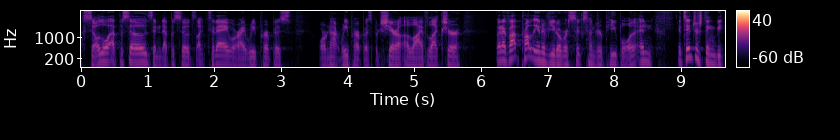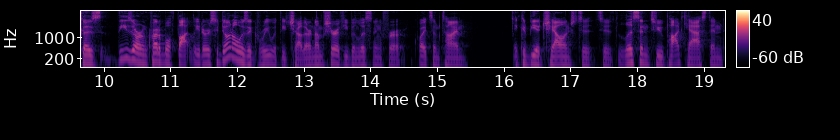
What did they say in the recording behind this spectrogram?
solo episodes and episodes like today where I repurpose or not repurpose, but share a live lecture. But I've probably interviewed over 600 people. And it's interesting because these are incredible thought leaders who don't always agree with each other. And I'm sure if you've been listening for quite some time, it could be a challenge to, to listen to podcast and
